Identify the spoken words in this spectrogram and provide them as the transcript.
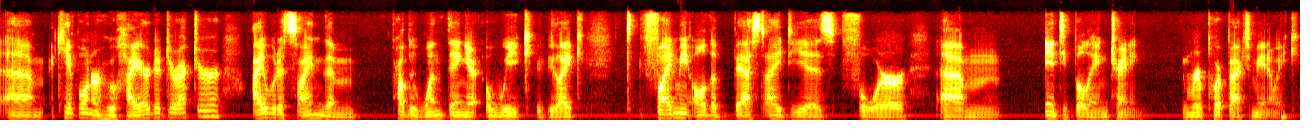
um, a camp owner who hired a director, I would assign them probably one thing a week It'd be like find me all the best ideas for um, anti-bullying training and report back to me in a week.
